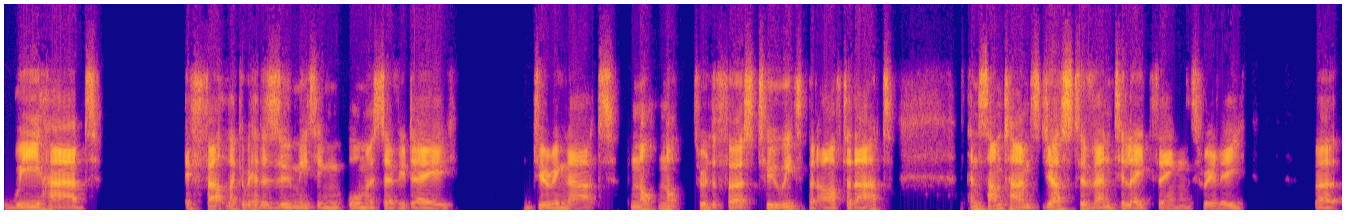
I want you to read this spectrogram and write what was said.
we had, it felt like we had a Zoom meeting almost every day during that, not, not through the first two weeks, but after that. And sometimes just to ventilate things, really. But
